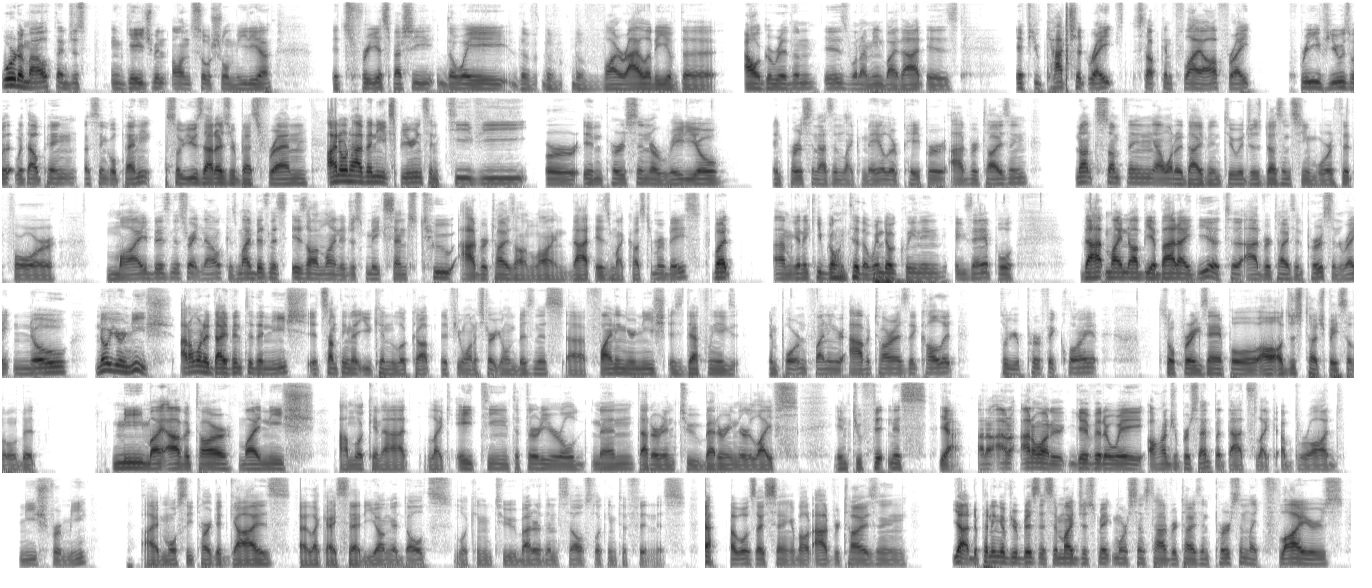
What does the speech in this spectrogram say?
word of mouth and just engagement on social media it's free, especially the way the, the the virality of the algorithm is. What I mean by that is, if you catch it right, stuff can fly off right. Free views with, without paying a single penny. So use that as your best friend. I don't have any experience in TV or in person or radio in person, as in like mail or paper advertising. Not something I want to dive into. It just doesn't seem worth it for my business right now because my business is online. It just makes sense to advertise online. That is my customer base. But I'm going to keep going to the window cleaning example. That might not be a bad idea to advertise in person, right? Know know your niche. I don't want to dive into the niche. It's something that you can look up if you want to start your own business. Uh, finding your niche is definitely important. Finding your avatar, as they call it, so your perfect client. So, for example, I'll, I'll just touch base a little bit. Me, my avatar, my niche I'm looking at like 18 to 30 year old men that are into bettering their lives, into fitness. Yeah, I don't, I don't, I don't want to give it away 100%, but that's like a broad niche for me. I mostly target guys, uh, like I said, young adults looking to better themselves, looking to fitness. Yeah, what was I saying about advertising? Yeah, depending of your business, it might just make more sense to advertise in person, like flyers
